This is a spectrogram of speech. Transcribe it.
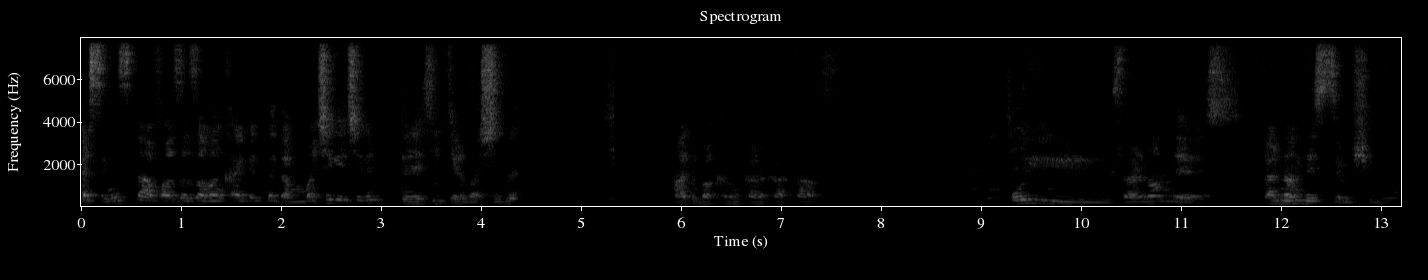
Derseniz daha fazla zaman kaybetmeden maça geçelim. Evet ilk yarı başladı. Hadi bakalım Kara Kartal. Oy Fernandez. Fernandez diyormuşum ya.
